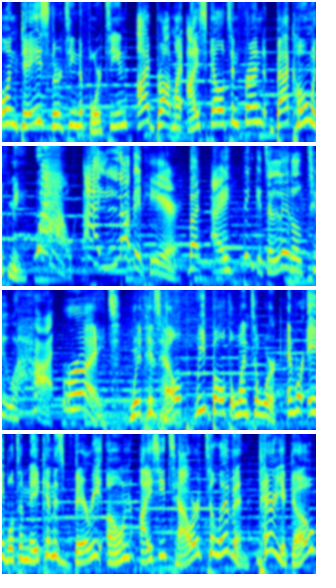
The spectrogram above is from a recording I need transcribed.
On days 13 to 14, I brought my ice skeleton friend back home with me. Wow! I love it here, but I think it's a little too hot. Right. With his help, we both went to work and were able to make him his very own icy tower to live in. There you go.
